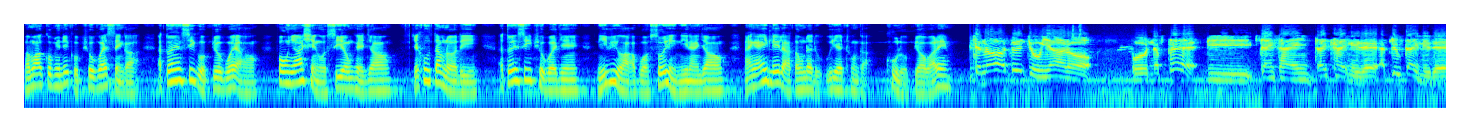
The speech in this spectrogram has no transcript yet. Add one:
ဗမာကွန်မြူနတီကိုဖြိုခွဲစဉ်ကအတွင်းစီးကိုပြိုကွဲအောင်ပုံညာရှင်ကိုစီယုံခဲ့ကြောင်းယခုတပ်မတော်ဒီအတွင်းစီးဖြိုခွဲခြင်းနီးပြူဟာအပေါ်စိုးရိမ်နေနိုင်ကြောင်းနိုင်ငံရေးလေးလာသုံးသက်သူဦးရဲထွန်းကခုလိုပြောပါတယ်။ကျွန်တော်အတွေ့အကြုံရတော့ဟိုနှစ်ဖက်ဒီကြိုင်ဆိုင်တိုက်ခိုက်နေတဲ့အပြုတ်တိုက်နေတဲ့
